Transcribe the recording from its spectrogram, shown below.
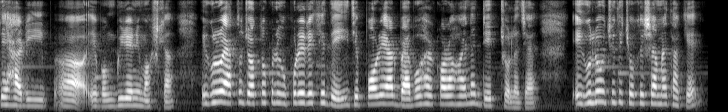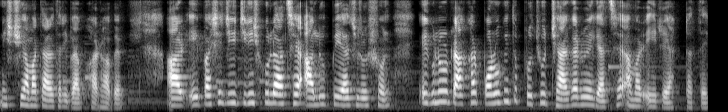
তেহারি এবং বিরিয়ানি মশলা, এগুলো এত যত্ন করে উপরে রেখে দেই যে পরে আর ব্যবহার করা হয় না ডেট চলে যায়। এগুলো যদি চোখের সামনে থাকে, নিশ্চয়ই আমার তাড়াতাড়ি ব্যবহার হবে। আর এই পাশে যে জিনিসগুলো আছে, আলু, পেঁয়াজ, রসুন, এগুলো রাখার পরও কিন্তু প্রচুর জায়গা রয়ে গেছে আমার এই র্যাকটাতে।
